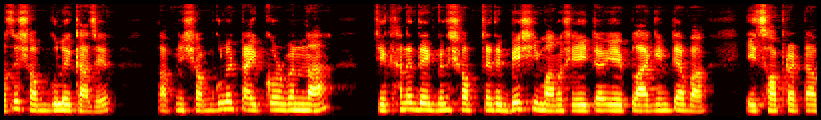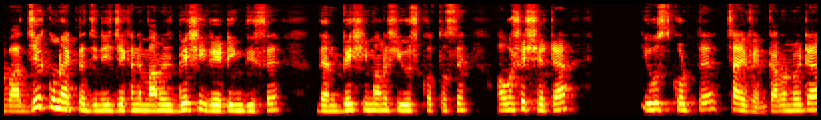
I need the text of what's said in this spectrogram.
আছে সবগুলোই কাজের। তো আপনি সবগুলো টাইপ করবেন না। যেখানে দেখবেন সবচাইতে বেশি মানুষ এইটা, এই প্লাগ ইনটা বা এই সফটওয়্যারটা বা যে কোনো একটা জিনিস যেখানে মানুষ বেশি রেটিং দিছে দেন বেশি মানুষ ইউজ করতেছে, অবশ্যই সেটা ইউজ করতে চাইবেন। কারণ ওইটা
